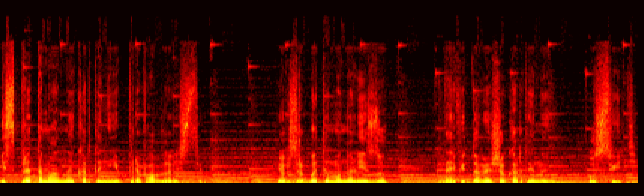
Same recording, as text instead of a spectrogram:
із притаманною картині привабливістю, щоб зробити Монолізу найвідомішою картиною у світі.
